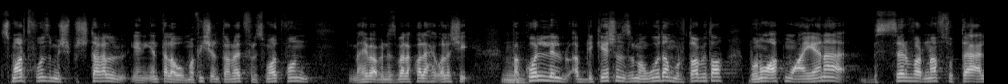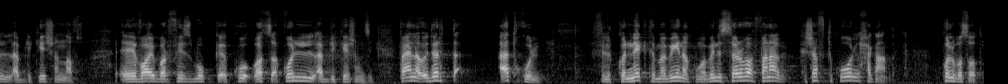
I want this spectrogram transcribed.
ال smart phones مش بتشتغل يعني انت لو ما فيش انترنت في ال smart phone ما هيبقى بالنسبة لك ولا ولا شيء. فكل ال applications الموجودة مرتبطة بنقط معينة بال server نفسه بتاع ال application نفسه. إيه، فايبر فيسبوك واتساب كل ال applications دي. فأنا لو قدرت أدخل في ال connect ما بينك وما بين السيرفر فأنا كشفت كل حاجة عندك بكل بساطة.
